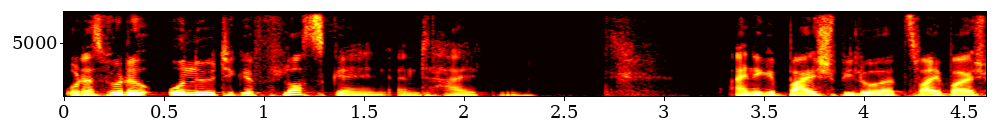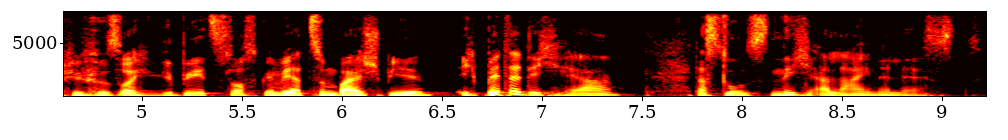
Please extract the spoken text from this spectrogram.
Oder es würde unnötige Floskeln enthalten. Einige Beispiele oder zwei Beispiele für solche Gebetsfloskeln wäre zum Beispiel, ich bitte dich, Herr, dass du uns nicht alleine lässt.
